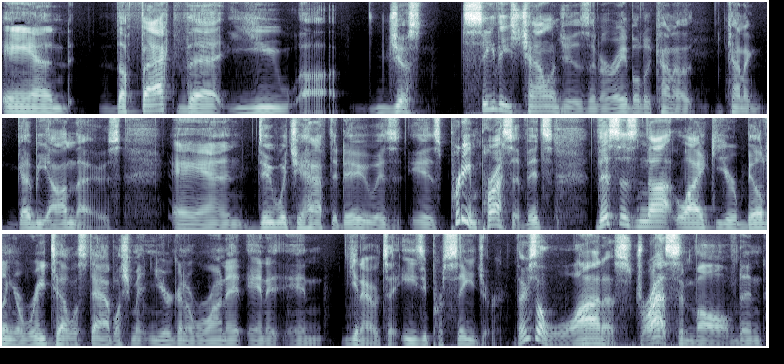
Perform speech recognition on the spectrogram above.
and the fact that you uh, just see these challenges and are able to kind of kind of go beyond those and do what you have to do is is pretty impressive. It's this is not like you're building a retail establishment and you're going to run it and it and you know it's an easy procedure. There's a lot of stress involved and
